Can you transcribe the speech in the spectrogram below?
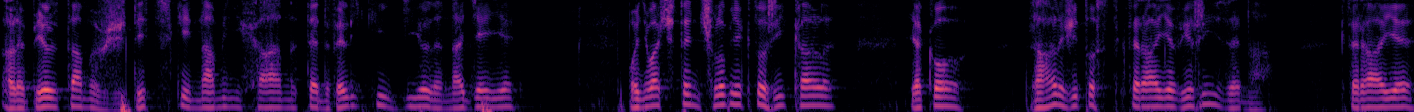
ale byl tam vždycky namíchán ten veliký díl naděje, poněvadž ten člověk to říkal jako záležitost, která je vyřízená, která je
